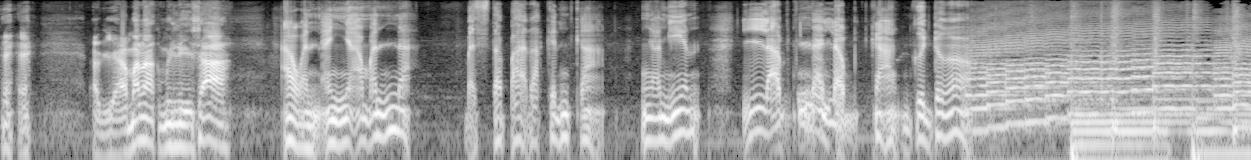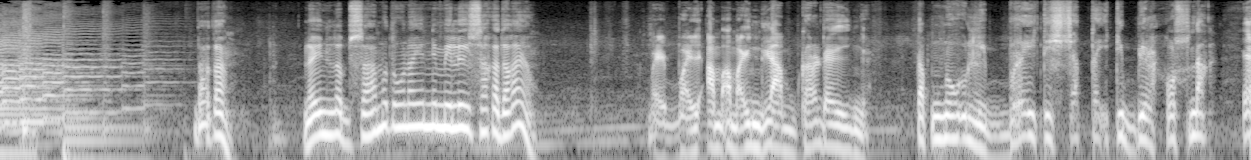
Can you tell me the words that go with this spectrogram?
Agyaman ak, Melissa. Awan anyaman na. Basta para ken ka. Ngamin, love na love ka, gudo. Datang, nainlove sa mo na yun ni Melissa kada kayo. May bay am ama in love ka rin. Tapno libre ti siya ta iti beer house na.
